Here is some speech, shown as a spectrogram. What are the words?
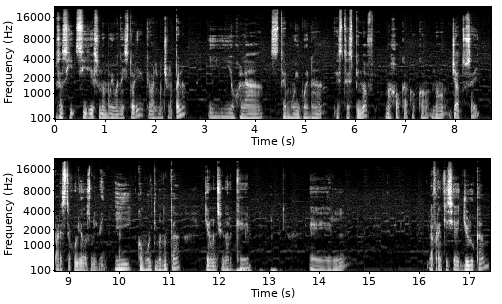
O sea, sí, sí es una muy buena historia que vale mucho la pena. Y ojalá esté muy buena este spin-off, Mahoka Koko no Yatusei, para este julio 2020. Y como última nota, quiero mencionar que la franquicia de Yurukam,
